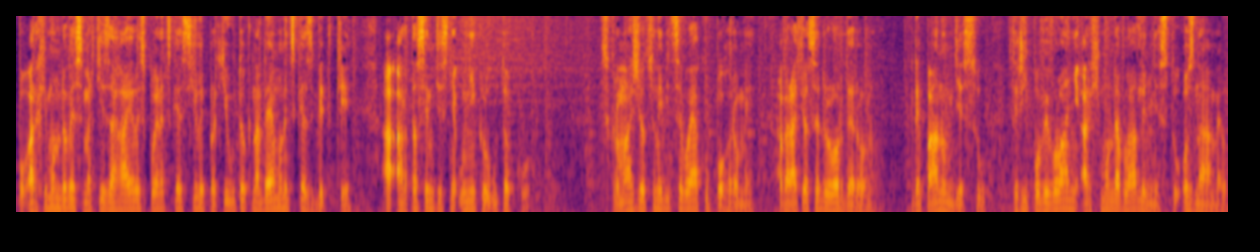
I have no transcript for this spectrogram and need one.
Po Archimondově smrti zahájili spojenecké síly protiútok na démonické zbytky a Artas jen těsně unikl útoku. Skromáždil co nejvíce vojáků pohromy a vrátil se do Lorderonu, kde pánům děsu, kteří po vyvolání Archimonda vládli městu, oznámil,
